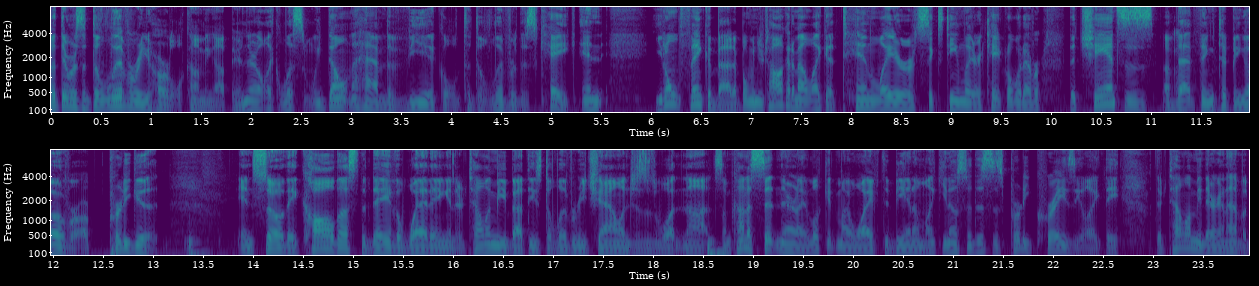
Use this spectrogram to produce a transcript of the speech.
But there was a delivery hurdle coming up here, and they're like, "Listen, we don't have the vehicle to deliver this cake." And you don't think about it, but when you're talking about like a 10 layer, 16 layer cake or whatever, the chances of that thing tipping over are pretty good. And so they called us the day of the wedding and they're telling me about these delivery challenges and whatnot. So I'm kind of sitting there and I look at my wife to be and I'm like, you know, so this is pretty crazy. Like they they're telling me they're gonna have a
